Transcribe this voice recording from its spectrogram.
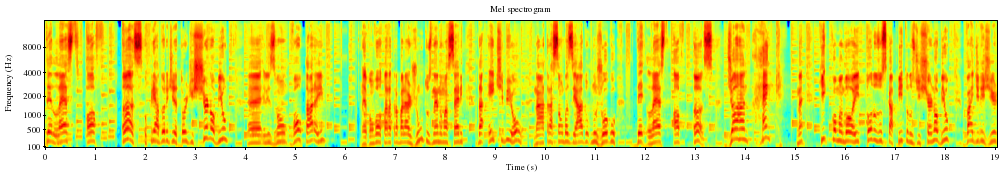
The Last of Us. O criador e diretor de Chernobyl, é, eles vão voltar aí é, vão voltar a trabalhar juntos né, numa série da HBO, na atração baseado no jogo The Last of Us. Johan Hank, né, que comandou aí todos os capítulos de Chernobyl, vai dirigir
